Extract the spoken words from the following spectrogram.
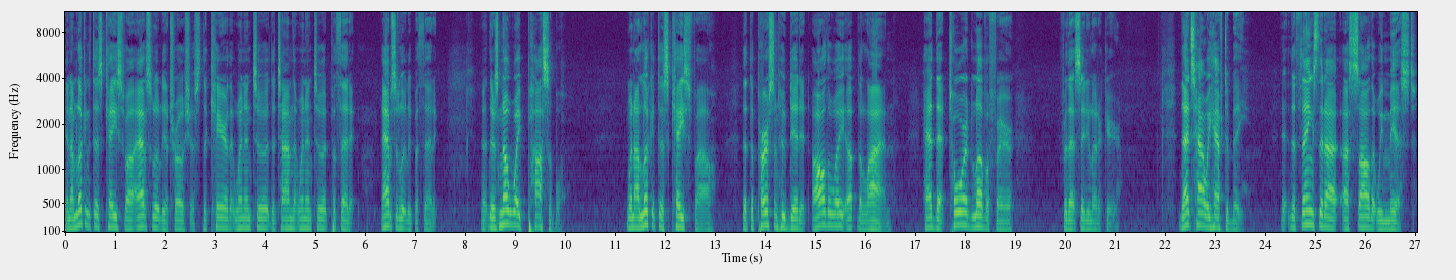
And I'm looking at this case file, absolutely atrocious. The care that went into it, the time that went into it, pathetic. Absolutely pathetic. Uh, there's no way possible when I look at this case file that the person who did it all the way up the line had that torrid love affair for that city letter carrier. That's how we have to be. The things that I, I saw that we missed,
